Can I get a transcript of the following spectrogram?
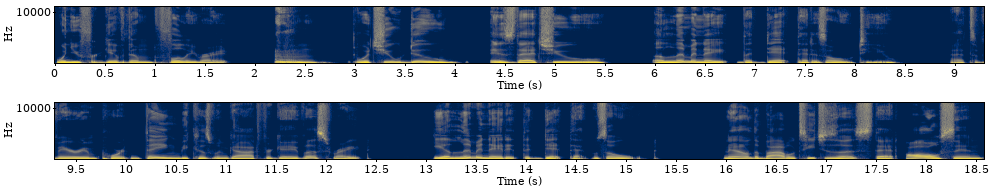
when you forgive them fully, right? what you do is that you eliminate the debt that is owed to you. That's a very important thing because when God forgave us, right, He eliminated the debt that was owed. Now, the Bible teaches us that all sin,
